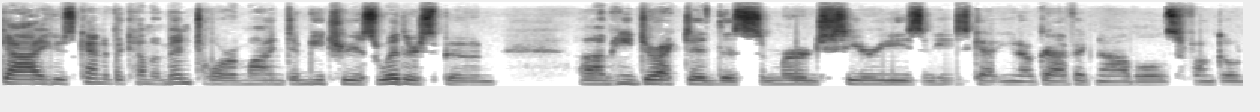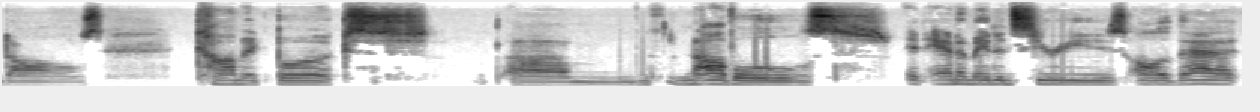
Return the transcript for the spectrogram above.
guy who's kind of become a mentor of mine, Demetrius Witherspoon. Um, he directed the Submerge series, and he's got you know graphic novels, Funko dolls, comic books, um, novels, an animated series, all of that.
